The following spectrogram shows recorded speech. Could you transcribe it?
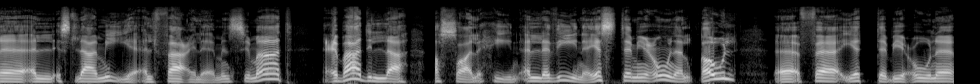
الإسلامية الفاعلة من سمات عباد الله الصالحين الذين يستمعون القول فيتبعون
